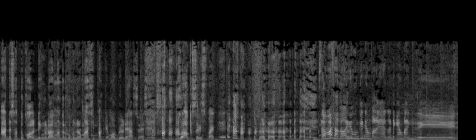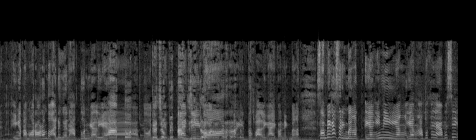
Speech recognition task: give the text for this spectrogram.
ada satu holding di belakang kantor gue bener masih pakai mobil Daihatsu Espas. Goks respect. Sama satu lagi mungkin yang paling ikonik yang paling diingat sama orang-orang tuh adegan Atun kali ya. Atun, kejepit Tanjidor. itu paling ikonik banget. Sampai kan sering banget yang ini yang yang apa kayak apa sih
